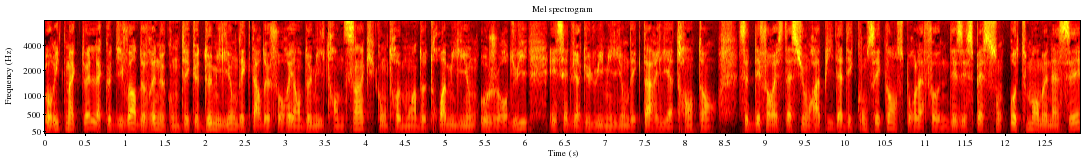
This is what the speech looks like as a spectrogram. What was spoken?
Au rythme actuel, la Côte d'Ivoire devrait ne compter que 2 millions d'hectares de forêt en 2035 contre moins de 3 millions aujourd'hui et 7,8 millions d'hectares il y a 30 ans. Cette déforestation rapide a des conséquences pour la faune. Des espèces sont hautement menacées.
